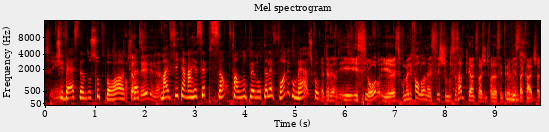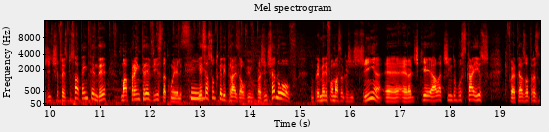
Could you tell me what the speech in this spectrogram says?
Sim. tivesse dando suporte, Papel tivesse- dele, né? mas fica na recepção falando pelo telefone com o médico. Entendeu? E, e se houve, e esse, como ele falou, né, esse estímulo. Você sabe que antes da gente fazer essa entrevista, Kátia, a gente fez pessoal até entender uma pré-entrevista com ele. Sim. E esse assunto que ele traz ao vivo pra gente é novo. A primeira informação que a gente tinha é, era de que ela tinha ido buscar isso, que foi até as outras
